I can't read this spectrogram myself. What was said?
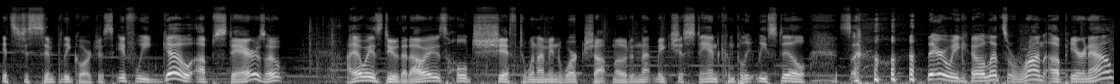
It's just simply gorgeous. If we go upstairs... Oh, I always do that. I always hold shift when I'm in workshop mode, and that makes you stand completely still. So there we go. Let's run up here now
